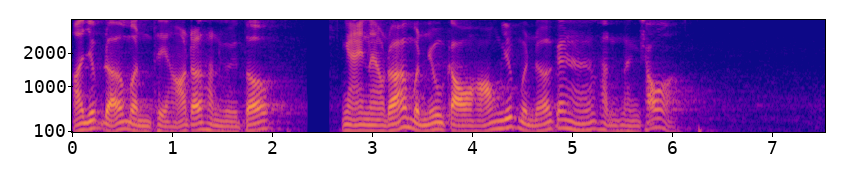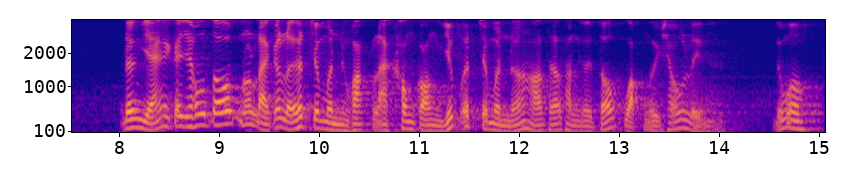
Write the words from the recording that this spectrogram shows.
họ giúp đỡ mình thì họ trở thành người tốt. Ngày nào đó mình nhu cầu họ không giúp mình nữa, cái thành thằng xấu à đơn giản cái xấu tốt nó là cái lợi ích cho mình, hoặc là không còn giúp ích cho mình nữa, họ trở thành người tốt hoặc người xấu liền. Đúng không?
